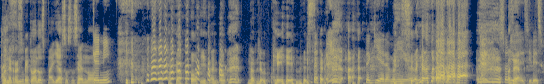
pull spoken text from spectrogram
con Ah, el sí. respeto a los payasos, o sea, no... Kenny. Oye, no, lo- no lo quemes. Te quiero, amigo. Solo O sea, iba a decir eso.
